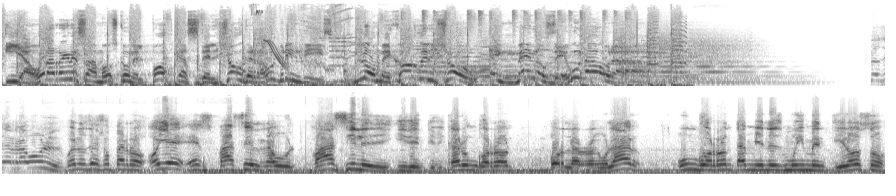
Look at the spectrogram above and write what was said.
Y ahora regresamos con el podcast del show de Raúl Brindis. Lo mejor del show en menos de una hora. Buenos días, Raúl. Buenos días, perro. Oye, es fácil, Raúl. Fácil identificar un gorrón. Por lo regular, un gorrón también es muy mentiroso.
